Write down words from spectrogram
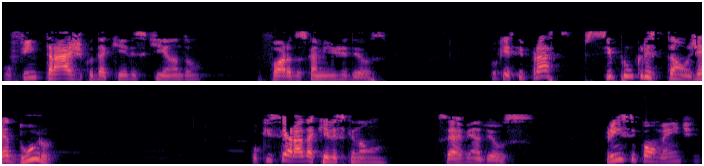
o fim trágico daqueles que andam fora dos caminhos de Deus. Porque se para se um cristão já é duro, o que será daqueles que não servem a Deus? Principalmente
